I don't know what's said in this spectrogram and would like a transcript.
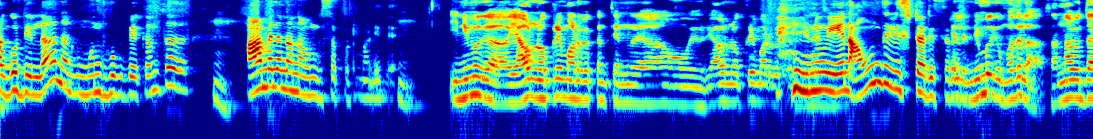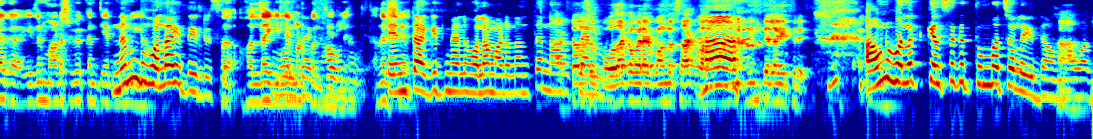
ಆಗೋದಿಲ್ಲ ನನ್ಗೆ ಮುಂದೆ ಹೋಗ್ಬೇಕಂತ ಆಮೇಲೆ ನಾನು ಅವ್ನಿಗೆ ಸಪೋರ್ಟ್ ಮಾಡಿದ್ದೆ. ನಿಮಗೆ ಯಾವ ನೌಕರಿ ಮಾಡ್ಬೇಕಂತ ಏನ್ ಯಾವ ನೌಕರಿ ಮಾಡ್ಬೇಕು ಇನ್ನು ಏನು ಅವಂದು ಇಷ್ಟ ರೀ ಸರ್? ಇಲ್ಲ ನಿಮಗೆ ಮೊದಲ ಸಣ್ಣವಿದ್ದಾಗ ಇದನ್ನ ಮಾಡಿಸ್ಬೇಕಂತ ಏನ್ ನಮ್ದು ಹೊಲ ಇದಿಲ್ರಿ ಸರ್. ಹೊಲದಾಗ ಇಲ್ಲೇ ಮಾಡ್ಕೊಂತಿರ್ಲಿ ಅಂದ್ರೆ ಟೆಂತ್ ಆಗಿದ್ಮೇಲೆ ಹೊಲ ಮಾಡೋಣ ಅಂತ ನಾವು ಪ್ಲಾನ್ ಸ್ವಲ್ಪ ಓದಾಕ ಬರಕ್ ಬಂದ್ರೆ ಸಾಕು ನಿಂತೆಲ್ಲ ಐತ್ರಿ ಅವನು ಹೊಲಕ್ಕೆ ಕೆಲ್ಸಕ್ಕೆ ತುಂಬಾ ಚಲೋ ಇದ್ದ ಅವನು ಅವಾಗ.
